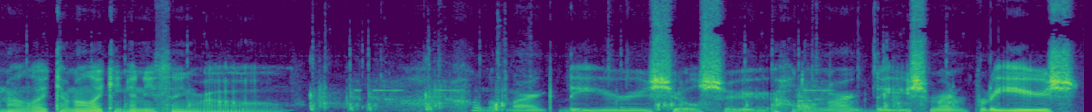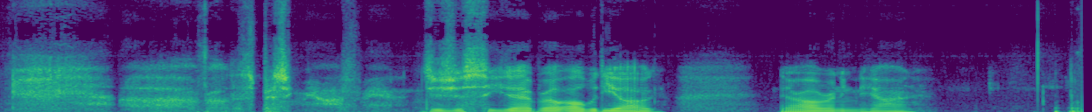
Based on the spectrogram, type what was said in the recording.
I'm not like I'm not liking anything, bro. I don't like these, you'll see. I don't like these, man, please. bro, this is pissing me off, man. Did you just see that, bro? All with the Yogg. They're all running the Yogg. this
